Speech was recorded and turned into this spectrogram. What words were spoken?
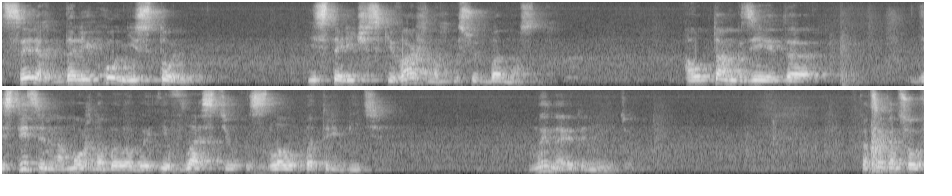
в целях далеко не столь исторически важных и судьбоносных. А вот там, где это действительно можно было бы и властью злоупотребить, мы на это не идем. В конце концов,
